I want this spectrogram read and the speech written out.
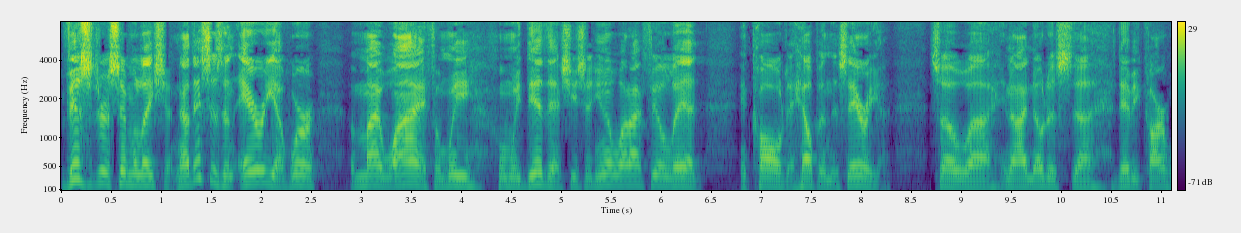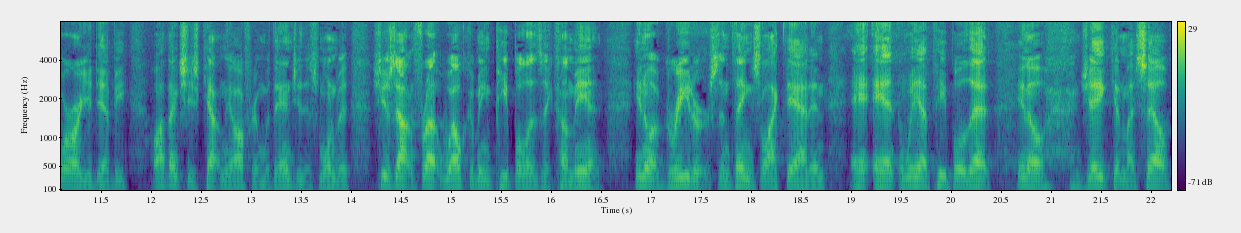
Visitor assimilation. Now, this is an area where my wife, when we, when we did this, she said, You know what? I feel led and called to help in this area. So, uh, you know, I noticed uh, Debbie Carr. Where are you, Debbie? Well, I think she's counting the offering with Angie this morning, but she was out in front welcoming people as they come in, you know, greeters and things like that. And, and, and we have people that, you know, Jake and myself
